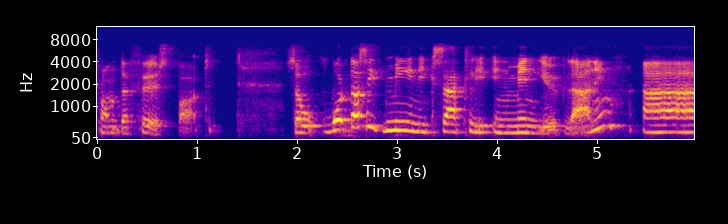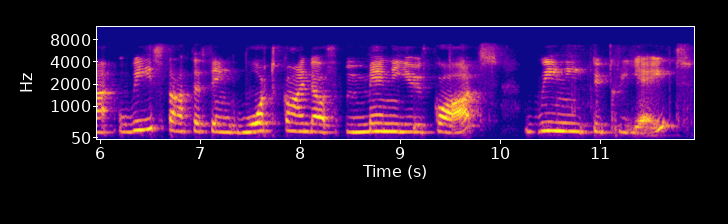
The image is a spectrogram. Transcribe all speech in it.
from the first part. So what does it mean exactly in menu planning? Uh, we start to think what kind of menu cards we need to create,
